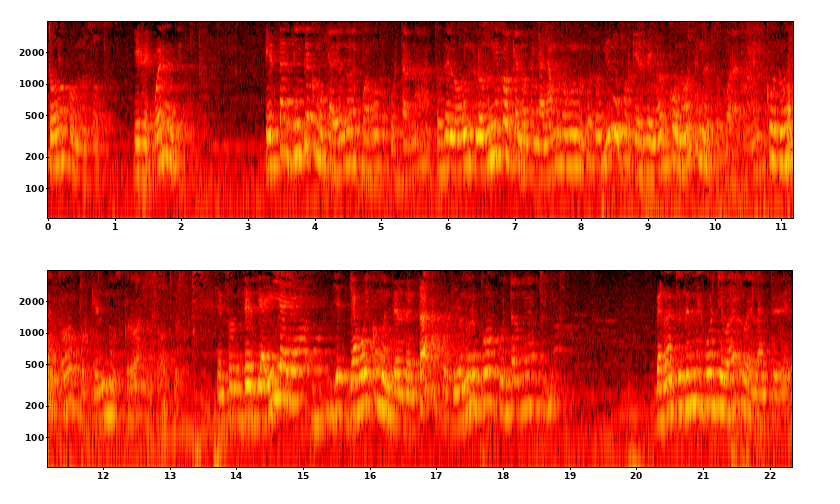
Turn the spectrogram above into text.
todo con nosotros. Y recuérdense, es tan simple como que a Dios no le podemos ocultar nada. Entonces lo los únicos que nos engañamos somos nosotros mismos porque el Señor conoce nuestro corazón. Él conoce todo porque Él nos creó a nosotros. Entonces desde ahí ya yo ya, voy como en desventaja porque yo no le puedo ocultar nada al Señor. ¿verdad? Entonces es mejor llevarlo delante de él.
